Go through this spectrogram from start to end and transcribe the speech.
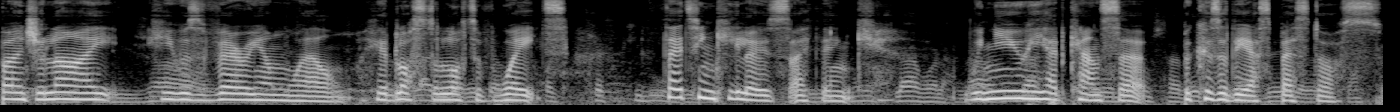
By July, he was very unwell. He had lost a lot of weight 13 kilos, I think. We knew he had cancer because of the asbestos.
